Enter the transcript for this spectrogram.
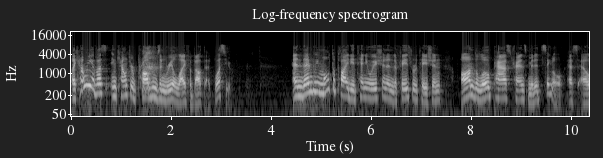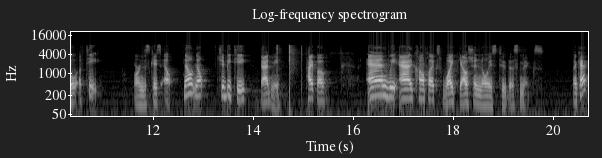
Like how many of us encounter problems in real life about that? Bless you. And then we multiply the attenuation and the phase rotation on the low pass transmitted signal, SL of t, or in this case, L. No, no, should be t. Bad me. Typo. And we add complex white Gaussian noise to this mix. Okay?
